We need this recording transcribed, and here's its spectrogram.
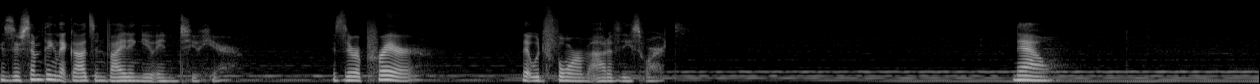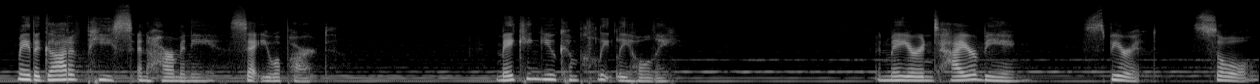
is there something that God's inviting you into here? Is there a prayer that would form out of these words? Now, may the God of peace and harmony set you apart making you completely holy. And may your entire being, spirit, soul,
